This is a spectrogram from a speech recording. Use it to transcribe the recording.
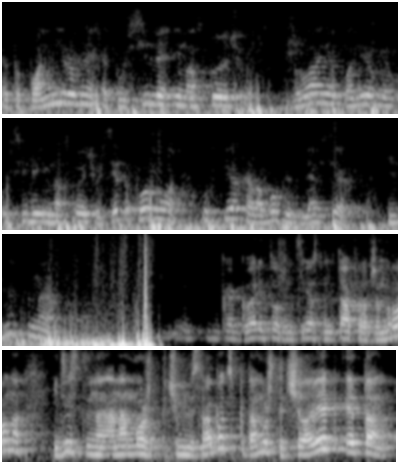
это планирование, это усилие и настойчивость. Желание, планирование, усилие и настойчивость. Эта формула успеха работает для всех. Единственное, как говорит тоже интересная метафора Джим Рона, единственное, она может почему не сработать, потому что человек – это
